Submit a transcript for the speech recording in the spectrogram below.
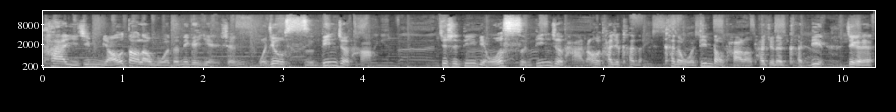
他已经瞄到了我的那个眼神，我就死盯着他。这是第一点，我死盯着他，然后他就看到看到我盯到他了，他觉得肯定这个人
